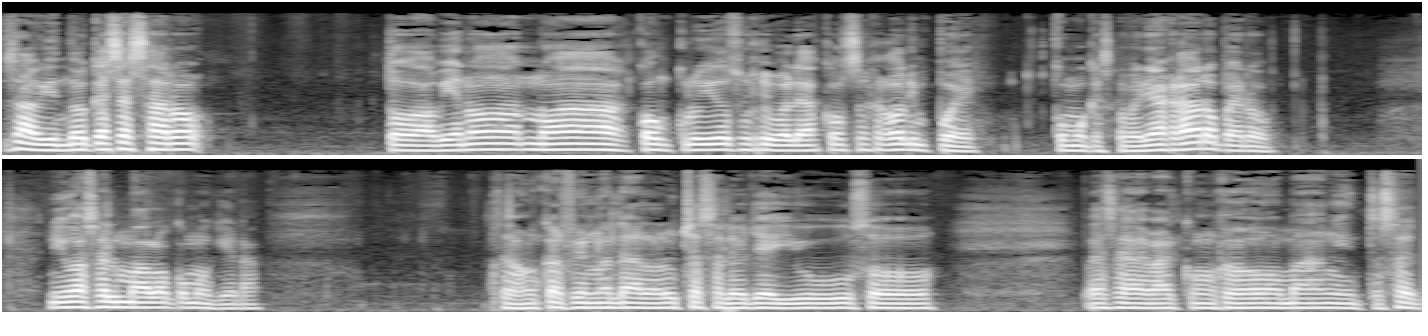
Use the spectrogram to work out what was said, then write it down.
sabiendo que Cesaro todavía no, no ha concluido su rivalidad con Seth pues como que se vería raro, pero ni iba a ser malo como quiera. Sabemos que al final de la lucha salió Jey Uso, puede celebrar con Roman, entonces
